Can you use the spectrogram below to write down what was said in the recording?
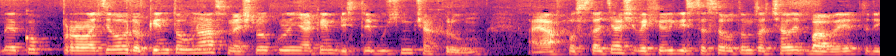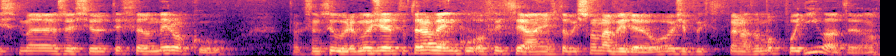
jako proletělo do kin, to u nás nešlo kvůli nějakým distribučním čachrům. A já v podstatě až ve chvíli, kdy jste se o tom začali bavit, když jsme řešili ty filmy roku, tak jsem si uvědomil, že je to teda venku oficiálně, že to vyšlo na video a že bych se na to mohl podívat. Jo.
